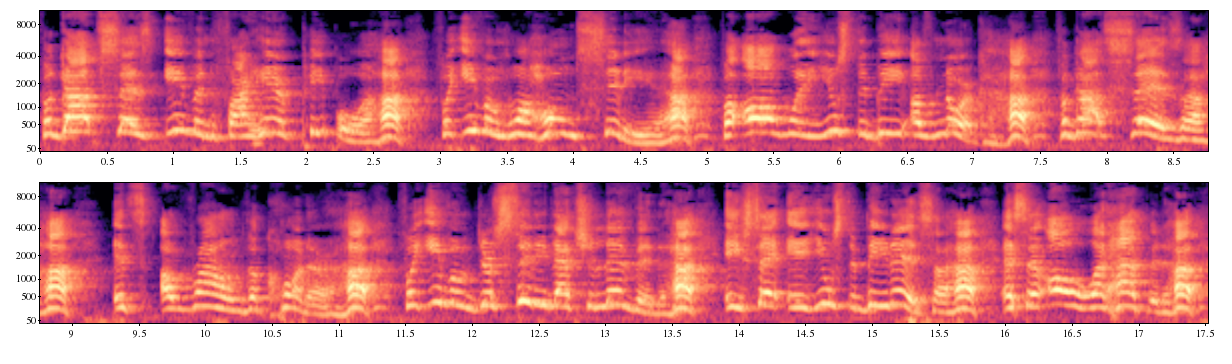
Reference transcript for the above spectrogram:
for God says, even I hear people, for even my home city, for all what it used to be of Newark, for God says, uh, it's around the corner. Huh? For even your city that you live in, huh? he said it used to be this. Huh? And said, oh, what happened? Huh?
